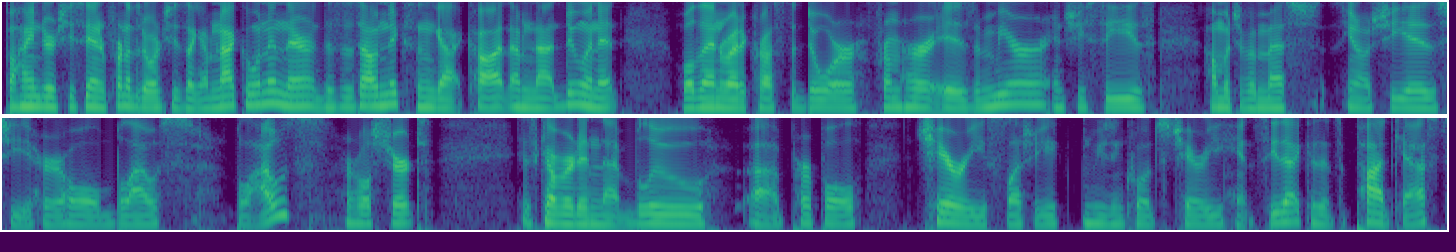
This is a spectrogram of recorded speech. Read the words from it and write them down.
behind her. She's standing in front of the door, she's like, "I'm not going in there. This is how Nixon got caught. I'm not doing it." Well, then right across the door from her is a mirror, and she sees how much of a mess you know she is. She her whole blouse, blouse, her whole shirt is covered in that blue, uh, purple cherry slushy. I'm using quotes cherry. You can't see that because it's a podcast.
